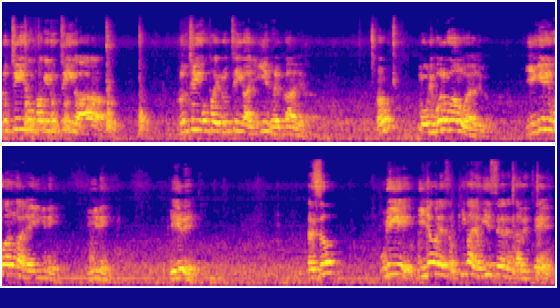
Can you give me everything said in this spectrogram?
루트 2 곱하기 루트 2가 루트 2 곱하기 루트 2가 2 될 거 아니야. 어? 뭐 우리 뭘 구한 거야 지금? 이 길이 구하는 거 아니야 이 길이. 이 길이. 이 길이. 됐어? 우리 이 점에서 P가 여기 있어야 된다 그랬지?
